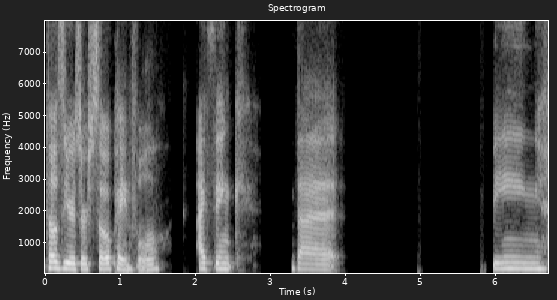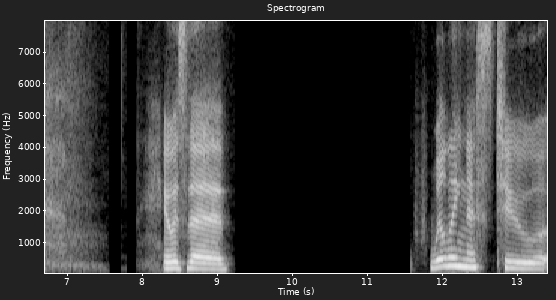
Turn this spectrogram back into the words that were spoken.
those years are so painful. I think that being, it was the willingness to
